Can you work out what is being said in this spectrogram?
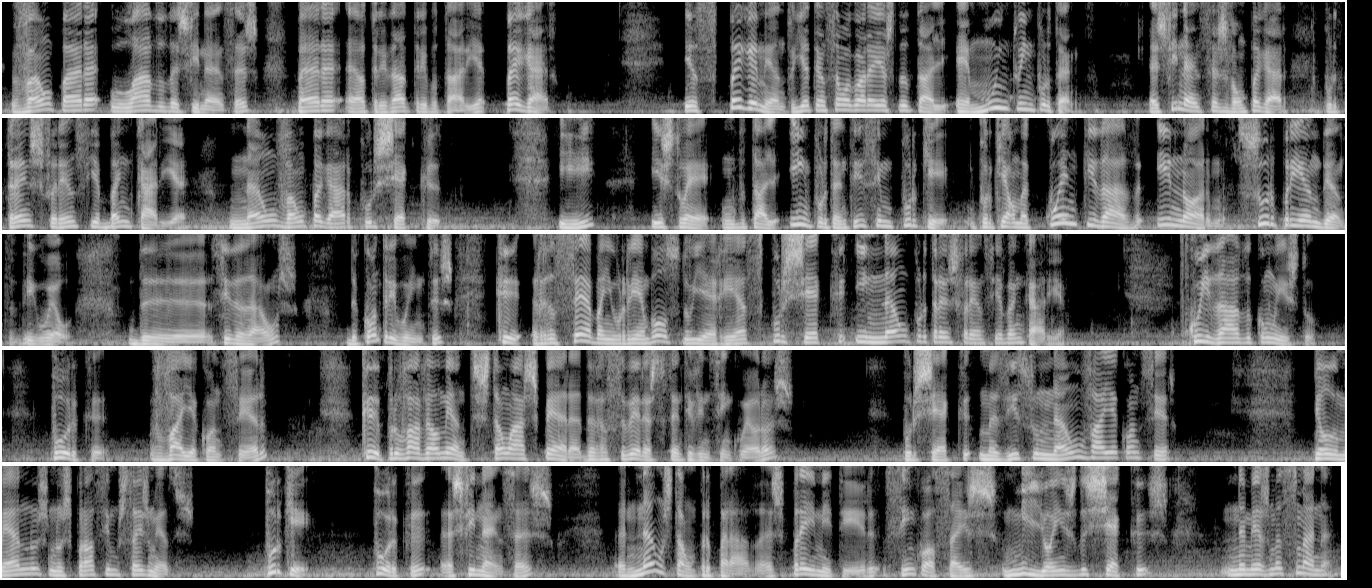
vão para o lado das finanças, para a autoridade tributária pagar. Esse pagamento, e atenção agora a este detalhe, é muito importante. As finanças vão pagar por transferência bancária, não vão pagar por cheque. E isto é um detalhe importantíssimo, porquê? Porque há uma quantidade enorme, surpreendente, digo eu, de cidadãos de contribuintes que recebem o reembolso do IRS por cheque e não por transferência bancária. Cuidado com isto, porque vai acontecer que provavelmente estão à espera de receber estes 125 euros por cheque, mas isso não vai acontecer. Pelo menos nos próximos seis meses. Porquê? Porque as finanças não estão preparadas para emitir 5 ou 6 milhões de cheques na mesma semana.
